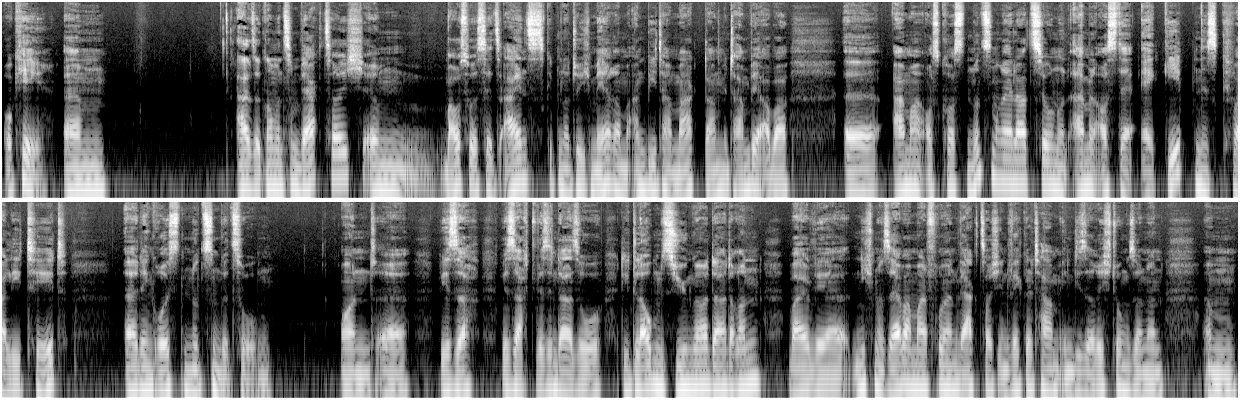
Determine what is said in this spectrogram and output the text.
Okay, ähm, also kommen wir zum Werkzeug. Ähm, Bauso ist jetzt eins, es gibt natürlich mehrere Anbieter am Markt, damit haben wir aber äh, einmal aus Kosten-Nutzen-Relation und einmal aus der Ergebnisqualität äh, den größten Nutzen gezogen. Und äh, wie, gesagt, wie gesagt, wir sind da so die Glaubensjünger da dran, weil wir nicht nur selber mal früher ein Werkzeug entwickelt haben in dieser Richtung, sondern ähm,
